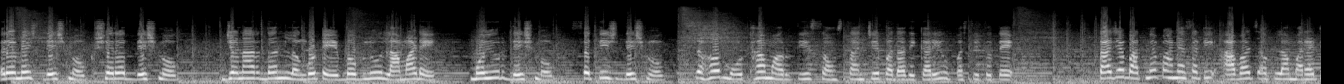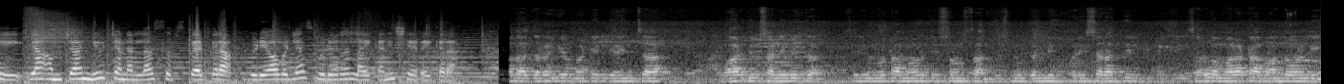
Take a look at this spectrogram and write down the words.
रमेश देशमुख शरद देशमुख जनार्दन लंगोटे बबलू लामाडे मयूर देशमुख सतीश देशमुख सह मोठा मारुती संस्थांचे पदाधिकारी उपस्थित होते. ताज्या बातम्या पाहण्यासाठी आवाज आपला मराठी या आमच्या न्यूज चॅनलला सबस्क्राईब करा. व्हिडिओ आवडल्यास व्हिडिओला लाईक आणि शेअरही करा. दादा दरंगे पाटील यांचा वाढदिवसानिमित्त श्री मोठा मारुती संस्थान देशमुख गल्ली परिसरातील सर्व मराठा बांधवांनी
